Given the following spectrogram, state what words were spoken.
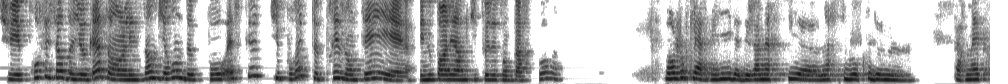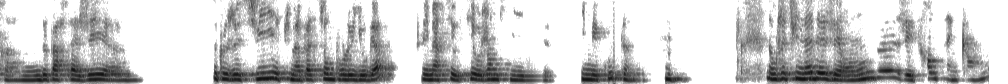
Tu es professeur de yoga dans les environs de Pau. Est-ce que tu pourrais te présenter et, nous parler un petit peu de ton parcours? Bonjour Claire bah, déjà merci, euh, merci beaucoup de me permettre euh, de partager euh, ce que je suis et puis ma passion pour le yoga. Et merci aussi aux gens qui, qui m'écoutent. Donc je suis Nadège Géronde, j'ai 35 ans.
